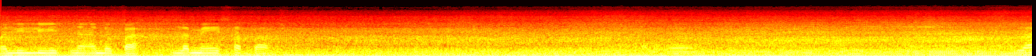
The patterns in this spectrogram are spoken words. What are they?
Maliliit na ano pa, lamesa pa. Ayan. Wala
